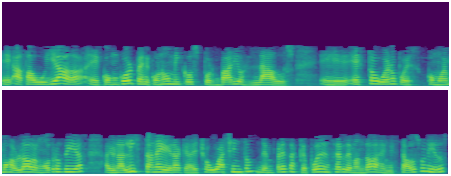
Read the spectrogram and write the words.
eh, apabullada eh, con golpes económicos por varios lados. esto, bueno, pues como hemos hablado en otros días, hay una lista negra que ha hecho Washington de empresas que pueden ser demandadas en Estados Unidos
